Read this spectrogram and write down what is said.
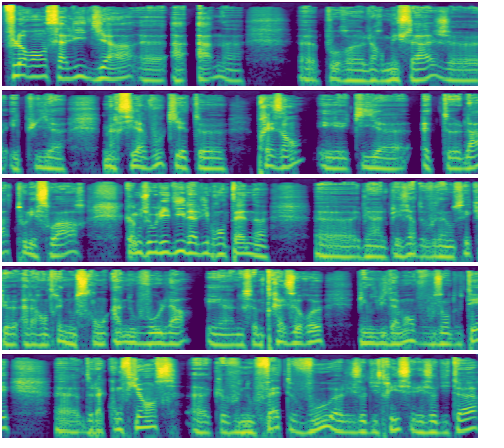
Florence, à Lydia, euh, à Anne euh, pour euh, leur message euh, et puis euh, merci à vous qui êtes euh, présents et qui euh, êtes là tous les soirs. Comme je vous l'ai dit, la libre antenne euh, eh bien, a le plaisir de vous annoncer qu'à la rentrée, nous serons à nouveau là et euh, nous sommes très heureux, bien évidemment, vous vous en doutez, euh, de la confiance euh, que vous nous faites, vous, euh, les auditrices et les auditeurs,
